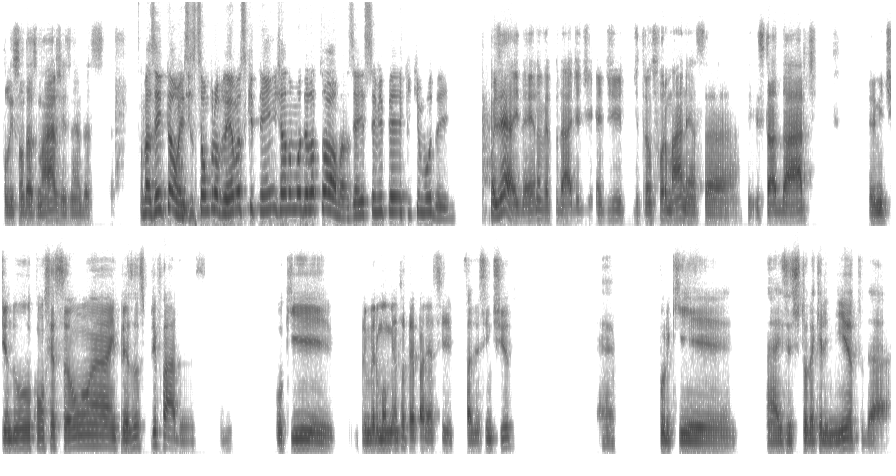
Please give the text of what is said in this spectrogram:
poluição das margens, né? Das... Mas então, esses são problemas que tem já no modelo atual, mas é esse MP aqui que muda aí. Pois é, a ideia, na verdade, é de, é de, de transformar nessa né, estado da arte, permitindo concessão a empresas privadas. O que, no primeiro momento, até parece fazer sentido, é, porque né, existe todo aquele mito da,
